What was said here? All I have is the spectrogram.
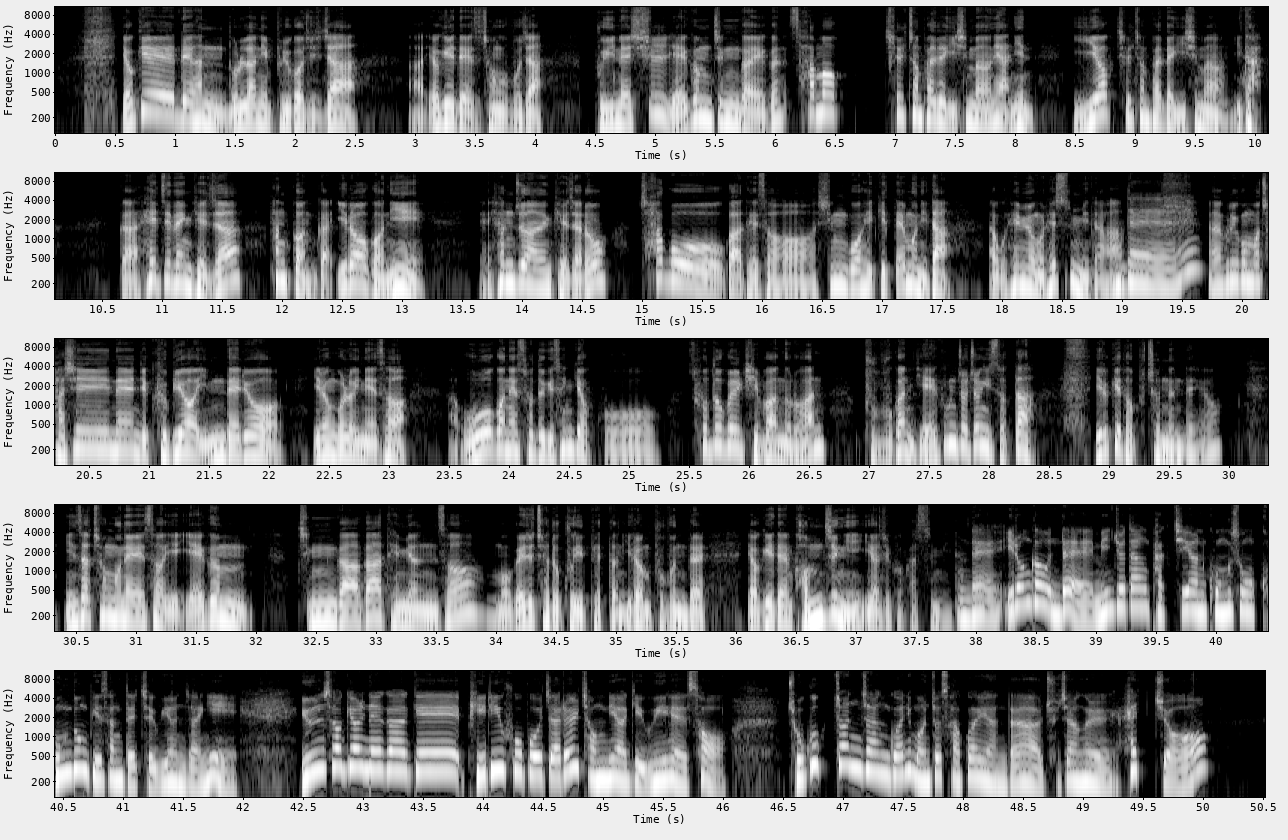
여기에 대한 논란이 불거지자 아, 여기에 대해서 정 후보자 부인의 실예금 증가액은 3억 7,820만 원이 아닌 2억 7,820만 원이다. 그러니까 해지된 계좌 한 건, 그러니까 1억 원이 현존하는 계좌로 착오가 돼서 신고했기 때문이다 라고 해명을 했습니다. 네. 아, 그리고 뭐 자신의 이제 급여, 임대료 이런 걸로 인해서 5억 원의 소득이 생겼고 소득을 기반으로 한 부부 간 예금 조정이 있었다. 이렇게 덧붙였는데요. 인사청문회에서 예금 증가가 되면서 뭐 외제차도 구입했던 이런 부분들 여기에 대한 검증이 이어질 것 같습니다. 네, 이런 가운데 민주당 박지원 공송, 공동 비상대책위원장이 윤석열 내각의 비리 후보자를 정리하기 위해서 조국 전 장관이 먼저 사과해야 한다 주장을 했죠.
